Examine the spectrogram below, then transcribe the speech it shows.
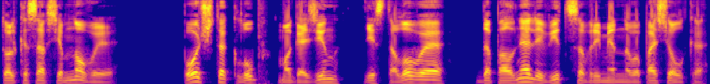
только совсем новые. Почта, клуб, магазин и столовая дополняли вид современного поселка.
